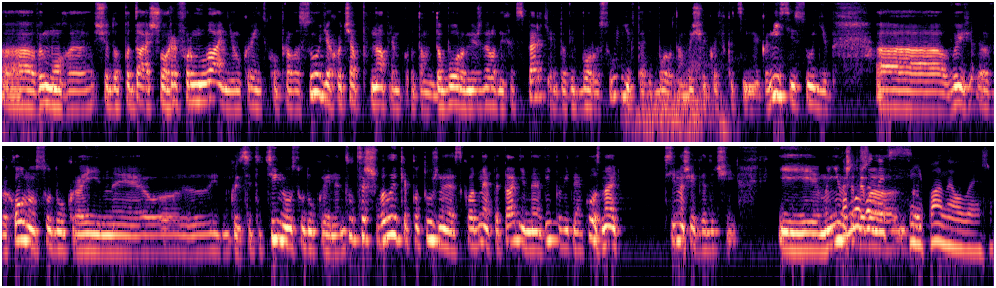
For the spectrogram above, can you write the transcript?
е, вимога щодо подальшого реформування українського правосуддя, хоча б в напрямку там добору міжнародних експертів до відбору суддів та відбору там вищої кваліфікаційної комісії суддів, е, Верховного суду України, е, Конституційного суду України. Ну це ж велике, потужне, складне питання, на відповідь на якого знають всі наші глядачі. І мені Та вже може треба не всі, пане Олеже.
